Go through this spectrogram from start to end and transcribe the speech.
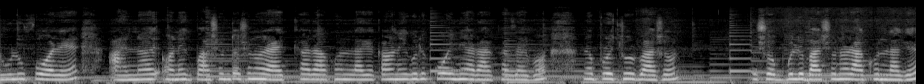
ধুলু পরে আর না অনেক বাসন টাসনও রাখা রাখন লাগে, কারণ এগুলি কই নিয়ে রাখা যাইব? প্রচুর বাসন, তো সবগুলি বাসনও রাখন লাগে।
